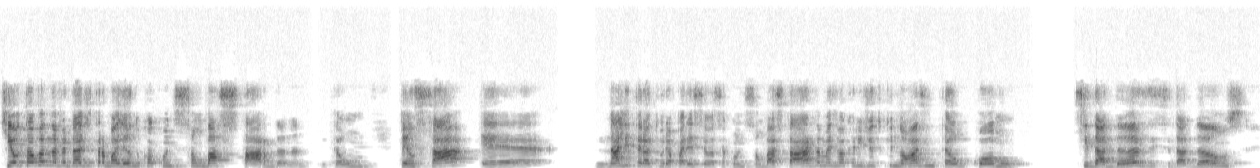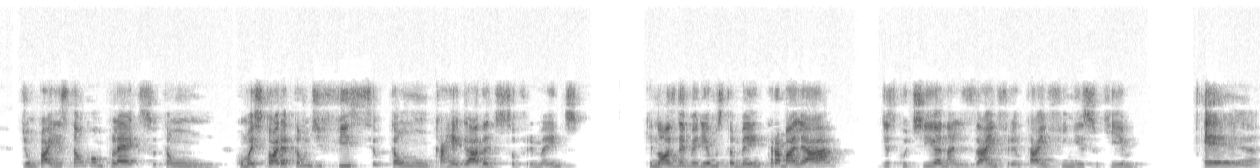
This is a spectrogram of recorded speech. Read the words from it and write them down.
que eu estava, na verdade, trabalhando com a condição bastarda, né? Então, pensar. É, na literatura apareceu essa condição bastarda, mas eu acredito que nós, então, como cidadãs e cidadãos de um país tão complexo, tão, com uma história tão difícil, tão carregada de sofrimentos, que nós deveríamos também trabalhar, discutir, analisar, enfrentar, enfim, isso que é,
